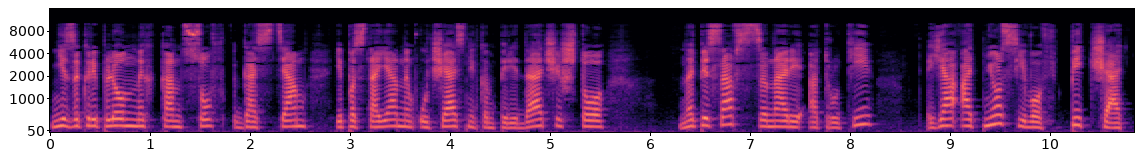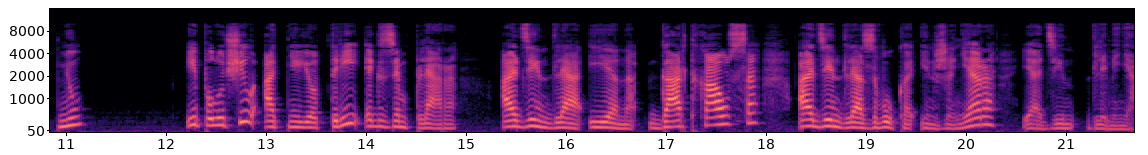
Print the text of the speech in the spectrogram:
незакрепленных концов гостям и постоянным участникам передачи, что, написав сценарий от руки, я отнес его в печатню и получил от нее три экземпляра. Один для Иена Гартхауса, один для звукоинженера и один для меня.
